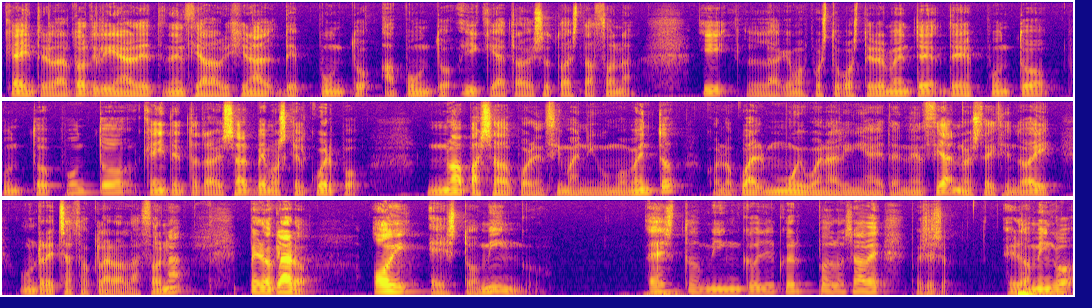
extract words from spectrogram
que hay entre las dos líneas de tendencia, la original de punto a punto y que atravesó toda esta zona, y la que hemos puesto posteriormente de punto, punto, punto, que intenta atravesar. Vemos que el cuerpo no ha pasado por encima en ningún momento, con lo cual muy buena línea de tendencia, no está diciendo ahí un rechazo claro a la zona, pero claro, hoy es domingo, es domingo y el cuerpo lo sabe, pues eso, el domingo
